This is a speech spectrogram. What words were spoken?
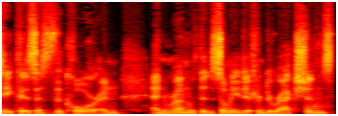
take this as the core and and run with it in so many different directions.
